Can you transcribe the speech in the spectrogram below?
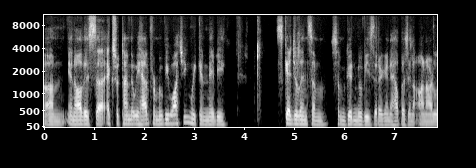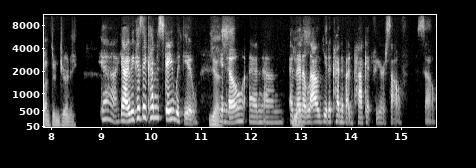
um, and all this uh, extra time that we have for movie watching, we can maybe schedule in some some good movies that are going to help us in on our Lenten journey. Yeah, yeah, because they kind of stay with you. Yes. You know, and um, and yes. then allow you to kind of unpack it for yourself. So.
